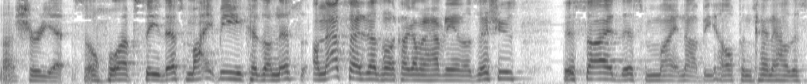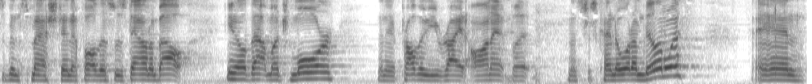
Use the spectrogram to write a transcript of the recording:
not sure yet. So we'll have to see. This might be, because on this, on that side, it doesn't look like I'm gonna have any of those issues. This side, this might not be helping kind of how this has been smashed in. If all this was down about, you know, that much more, then it'd probably be right on it, but that's just kind of what I'm dealing with. And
